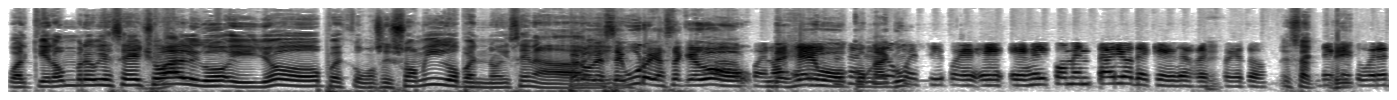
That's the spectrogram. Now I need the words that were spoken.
cualquier hombre hubiese hecho algo y yo, pues como soy su amigo, pues no hice nada. Pero de Y- seguro ya se quedó Ah, bueno, de jevo con algún... Pues sí, pues es, es el comentario de que de respeto. Exacto. De que Sí. tú eres,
